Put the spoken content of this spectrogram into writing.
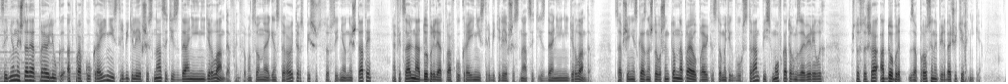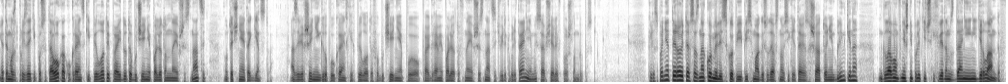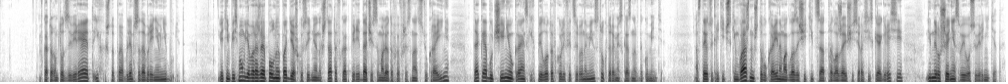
Соединенные Штаты отправили отправку Украине истребителей F-16 из Дании и Нидерландов. Информационное агентство Reuters пишет, что Соединенные Штаты официально одобрили отправку Украине истребителей F-16 из Дании и Нидерландов. В сообщении сказано, что Вашингтон направил правительствам этих двух стран письмо, в котором заверил их, что США одобрят запросы на передачу техники. Это может произойти после того, как украинские пилоты пройдут обучение полетам на F-16, уточняет агентство. О завершении группы украинских пилотов обучения по программе полетов на F-16 в Великобритании мы сообщали в прошлом выпуске. Корреспонденты Reuters ознакомились с копией письма государственного секретаря США Тони Блинкина главам внешнеполитических ведомств Дании и Нидерландов, в котором тот заверяет их, что проблем с одобрением не будет. Этим письмом я выражаю полную поддержку Соединенных Штатов как передачи самолетов F-16 Украине, так и обучения украинских пилотов квалифицированными инструкторами, сказано в документе. Остается критическим важным, чтобы Украина могла защититься от продолжающейся российской агрессии и нарушения своего суверенитета.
